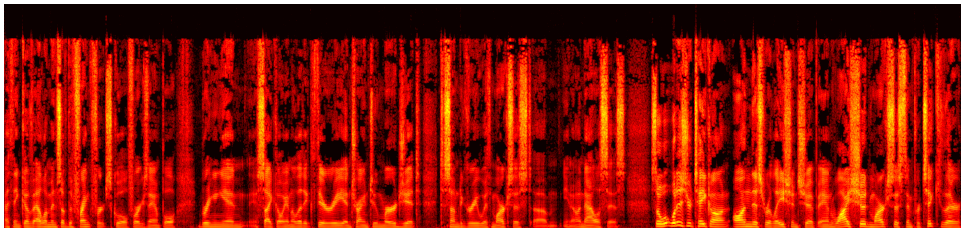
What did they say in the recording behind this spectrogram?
I think of elements of the Frankfurt School, for example, bringing in psychoanalytic theory and trying to merge it to some degree with Marxist, um, you know, analysis. So, what is your take on on this relationship, and why should Marxists in particular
